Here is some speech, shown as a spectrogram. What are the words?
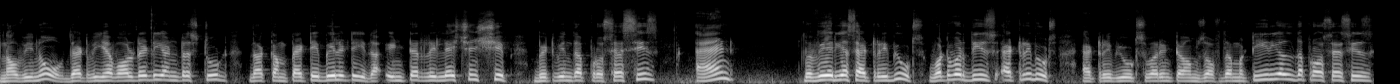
Now we know that we have already understood the compatibility the interrelationship between the processes and the various attributes. What were these attributes? Attributes were in terms of the material the processes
